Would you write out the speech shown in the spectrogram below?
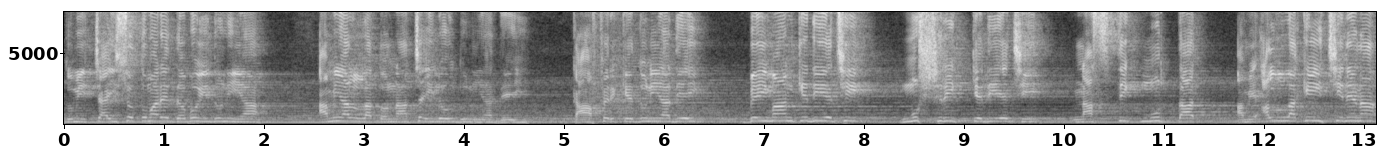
তুমি চাইছো তোমারে দেবই দুনিয়া। আমি আল্লাহ তো না চাইলেও দুনিয়া দেই। কাফেরকে দুনিয়া দেই, বেঈমানকে দিয়েছি, মুশরিককে দিয়েছি, নাস্তিক, মুরতাদ আমি আল্লাহকেই চিনে না,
